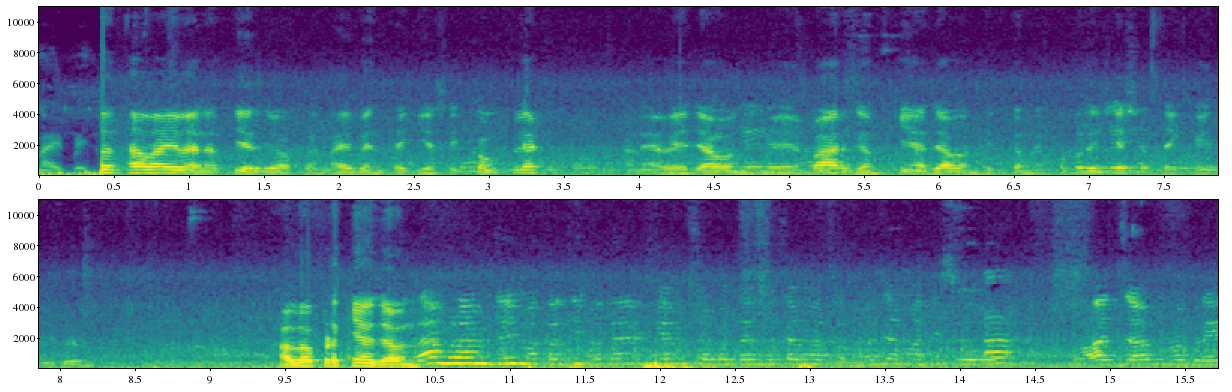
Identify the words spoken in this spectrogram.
નાઈ બેન. થવા આવ્યા ને, અત્યારે જો આપણે નાઈ બેન થઈ ગયા છે કમ્પ્લેટ અને હવે જવાનું છે બાર ગામ. ક્યાં જવાનું છે તમને ખબર હશે? છતાંય કહી દીધું હાલો આપણે ક્યાં જવાનું? રામ રામ જય માતાજી બધાને. કેમ છો બધા મજામાં છો? મજામાં દીશો આજ જાવ આપણે.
